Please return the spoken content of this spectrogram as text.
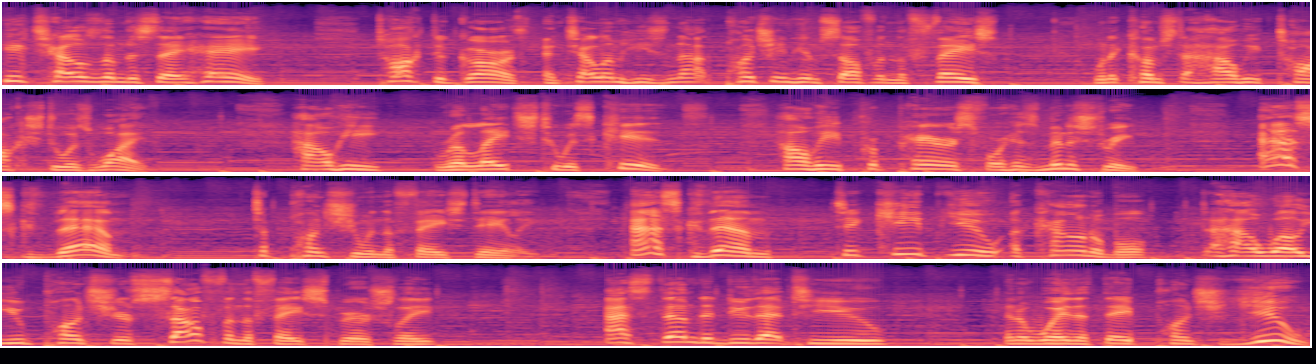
He tells them to say, hey, Talk to Garth and tell him he's not punching himself in the face when it comes to how he talks to his wife, how he relates to his kids, how he prepares for his ministry. Ask them to punch you in the face daily. Ask them to keep you accountable to how well you punch yourself in the face spiritually. Ask them to do that to you in a way that they punch you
